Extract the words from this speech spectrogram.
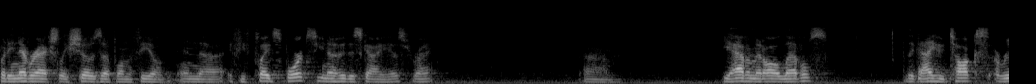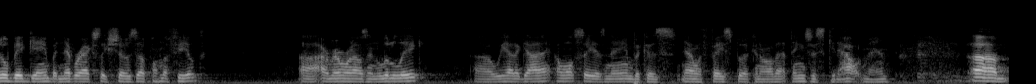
but he never actually shows up on the field. And uh, if you've played sports, you know who this guy is, right? Um, you have him at all levels. The guy who talks a real big game but never actually shows up on the field. Uh, I remember when I was in Little League, uh, we had a guy, I won't say his name because now with Facebook and all that, things just get out, man. Um,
